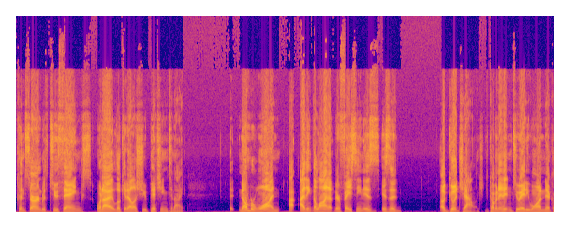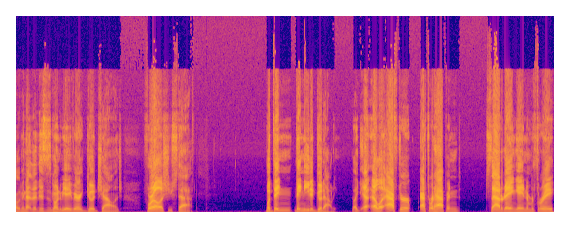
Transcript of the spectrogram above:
concerned with two things when I look at LSU pitching tonight. Number one, I, I think the lineup they're facing is is a a good challenge. Coming in hitting 281, Nicholls. I mean, that, this is going to be a very good challenge for LSU staff. But they they need a good outing. Like after after what happened Saturday in game number three,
